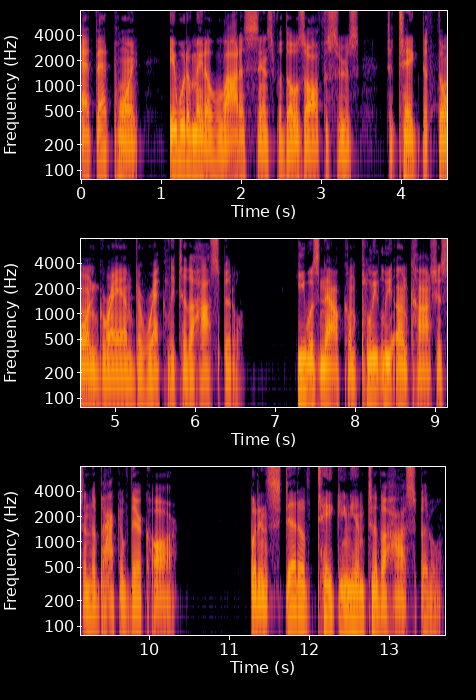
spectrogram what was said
At that point, it would have made a lot of sense for those officers to take DeThorne Graham directly to the hospital. He was now completely unconscious in the back of their car. But instead of taking him to the hospital,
